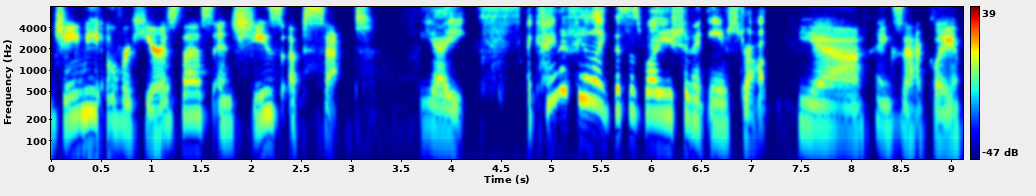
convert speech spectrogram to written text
Jamie overhears this, and she's upset. Yikes. I kind of feel like this is why you shouldn't eavesdrop. Yeah, exactly.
